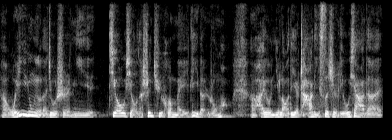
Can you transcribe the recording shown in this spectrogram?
啊，唯一拥有的就是你娇小的身躯和美丽的容貌啊，还有你老爹查理四世留下的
